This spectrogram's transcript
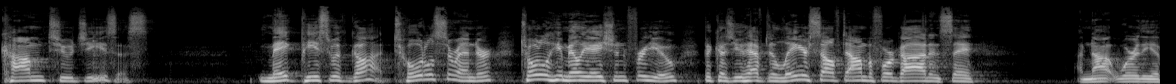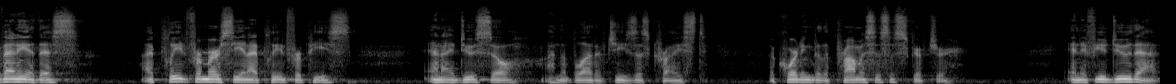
Come to Jesus. Make peace with God. Total surrender, total humiliation for you because you have to lay yourself down before God and say, I'm not worthy of any of this. I plead for mercy and I plead for peace. And I do so on the blood of Jesus Christ according to the promises of Scripture. And if you do that,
